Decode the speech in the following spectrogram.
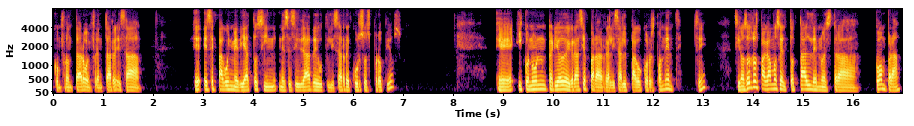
confrontar o enfrentar e, ese pago inmediato sin necesidad de utilizar recursos propios eh, y con un periodo de gracia para realizar el pago correspondiente. ¿sí? Si nosotros pagamos el total de nuestra compra,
